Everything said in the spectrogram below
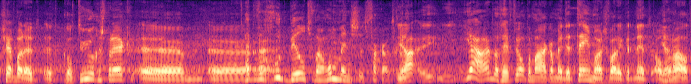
Zeg maar het, het cultuurgesprek. ehm, eh, Hebben we een goed beeld waarom mensen het vak uitgaan? ja, ja, dat heeft wel te maken met de thema's waar ik het net over Ja. had.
